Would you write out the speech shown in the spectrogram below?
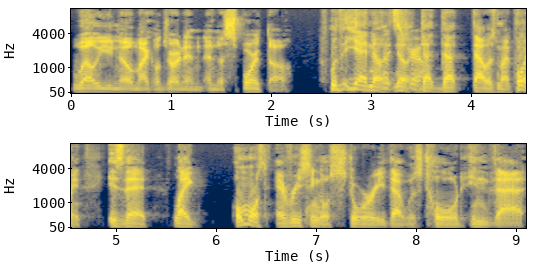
well you know Michael Jordan and the sport, though. Well, yeah, no, That's no, true. that that that was my point. Is that like almost every single story that was told in that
